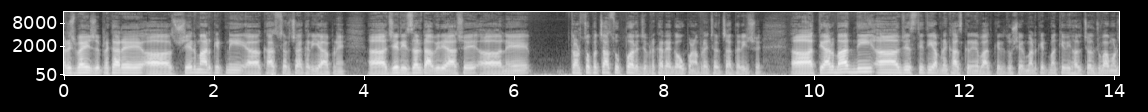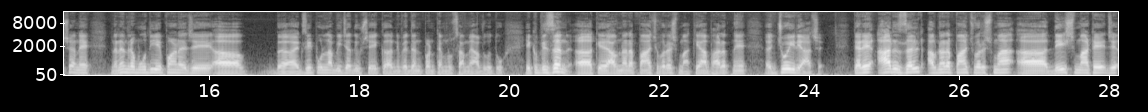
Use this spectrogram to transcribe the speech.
હરેશભાઈ જે પ્રકારે શેર માર્કેટની ખાસ ચર્ચા કરીએ આપણે. જે રિઝલ્ટ આવી રહ્યા છે અને ત્રણસો પચાસ ઉપર જે પ્રકારે અગાઉ પણ આપણે ચર્ચા કરી છે. ત્યારબાદની જે સ્થિતિ આપણે ખાસ કરીને વાત કરીએ તો શેર માર્કેટમાં કેવી હલચલ જોવા મળશે અને નરેન્દ્ર મોદીએ પણ જે એક્ઝિટ પોલના બીજા દિવસે એક નિવેદન પણ તેમનું સામે આવ્યું હતું. એક વિઝન કે આવનારા પાંચ વર્ષમાં ક્યાં ભારતને જોઈ રહ્યા છે. ત્યારે આ રિઝલ્ટ આવનારા પાંચ વર્ષમાં દેશ માટે જે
